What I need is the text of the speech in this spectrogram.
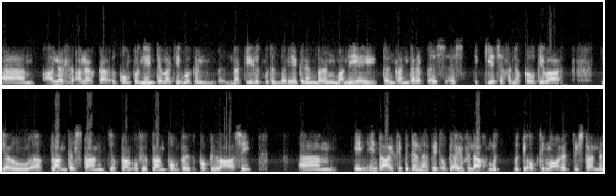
Ehm um, ander ander komponente wat jy ook in natuurlik moet in berekening bring wanneer jy dink aan drip is is die keuse van jou kultivar, jou uh, plante stand, jou plant of jou plantpopulasie. Ehm um, en en daai tipe dinge, weet op die einde van die dag moet moet jy optimale toestande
